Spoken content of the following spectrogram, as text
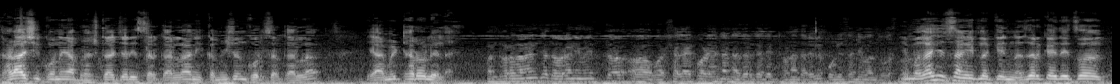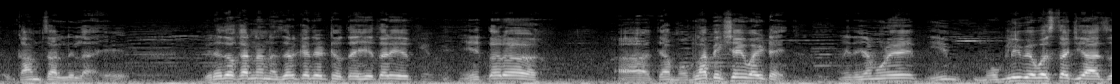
धडा शिकवणं या भ्रष्टाचारी सरकारला आणि कमिशनखोर सरकारला हे आम्ही ठरवलेलं आहे. पंतप्रधानांच्या दौऱ्यानिमित्त वर्षा गायकवाड यांना नजरकैदेत ठेवण्यात आलेले पोलिसांनी बंदोबस्त मी मगाशीच सांगितलं की नजरकैदेचं काम चाललेलं आहे. विरोधकांना नजरकैदेत ठेवतं हे तर हे तर त्या मोगलापेक्षाही वाईट आहेत. आणि त्याच्यामुळे ही मोगली व्यवस्था जी आज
